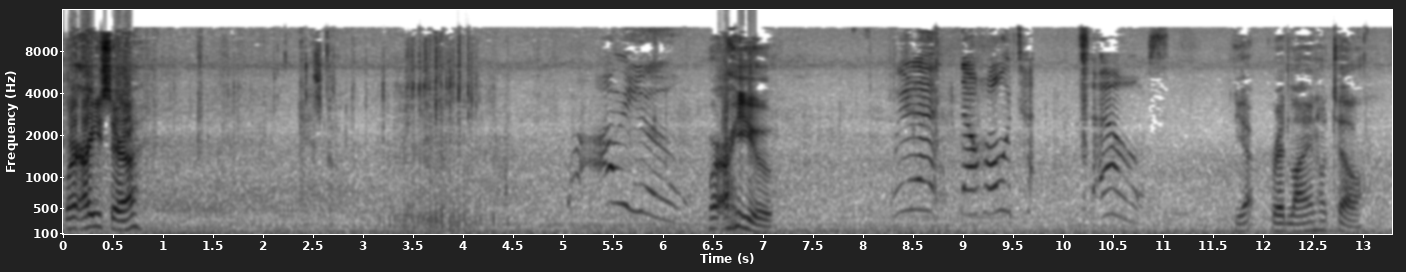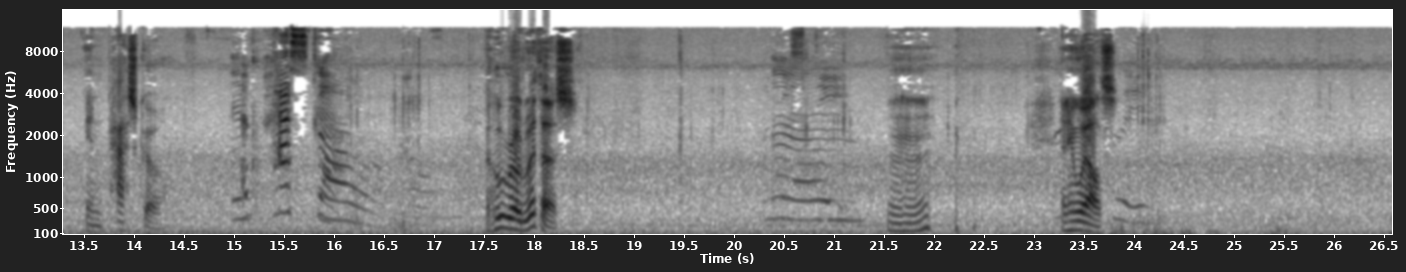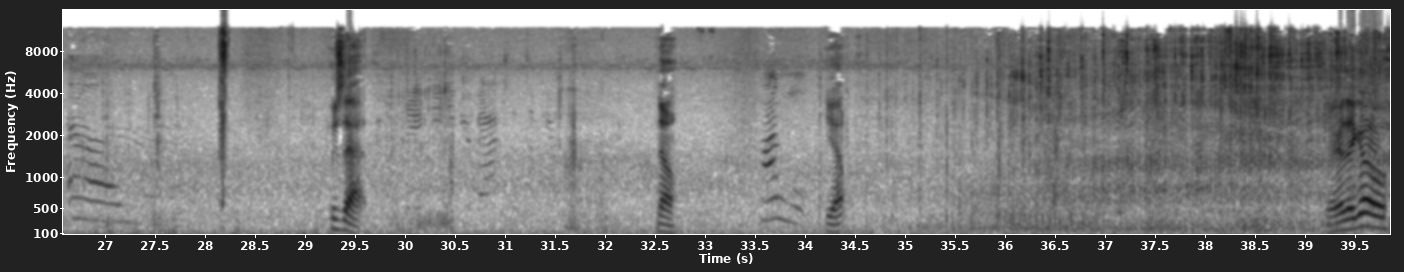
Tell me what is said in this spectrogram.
Where are you, Sarah? Where are you? Where are you? We're at the hotels Yep, Red Lion Hotel in Pasco. in Pasco. Who rode with us? Mm-hmm. And who else? Um, Who's that? No. mommy. Yep. There they go.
